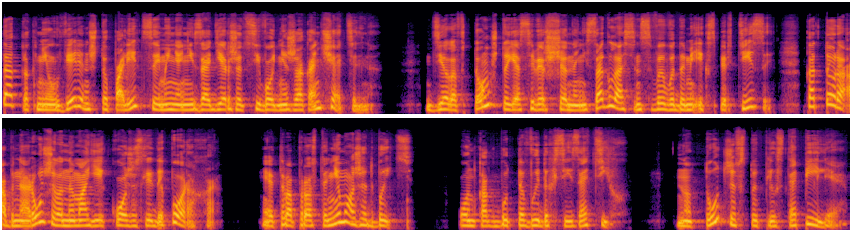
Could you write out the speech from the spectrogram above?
так как не уверен, что полиция меня не задержит сегодня же окончательно. Дело в том, что я совершенно не согласен с выводами экспертизы, которая обнаружила на моей коже следы пороха. Этого просто не может быть. Он как будто выдохся и затих. Но тут же вступил Стапилия.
